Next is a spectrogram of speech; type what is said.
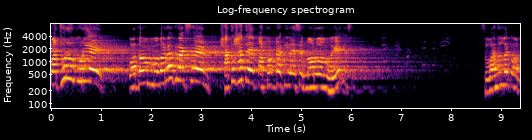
পাথর উপরে কদম মোবারক রাখছেন, সাথে সাথে পাথরটা কি হয়েছে? নরম হয়ে গেছে। সুবহানাল্লাহ কোন।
